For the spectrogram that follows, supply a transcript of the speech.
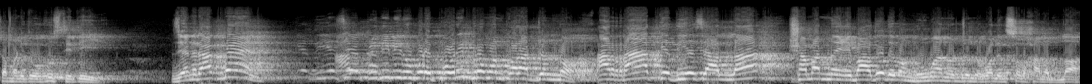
সম্মানিত উপস্থিতি, জেনে রাখবেন পৃথিবীর উপরে পরিভ্রমণ করার জন্য আর রাতকে দিয়েছে আল্লাহ সামান্য এবাদত এবং ঘুমানোর জন্য। বলেন সোহানুল্লাহ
